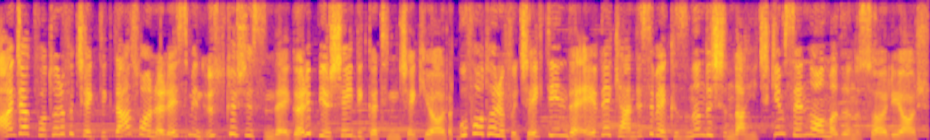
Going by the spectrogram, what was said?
Ancak fotoğrafı çektikten sonra resmin üst köşesinde garip bir şey dikkatini çekiyor. Bu fotoğrafı çektiğinde evde kendisi ve kızının dışında hiç kimsenin olmadığını söylüyor.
